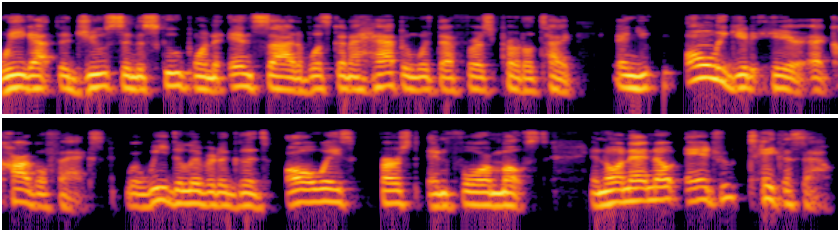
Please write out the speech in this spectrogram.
we got the juice and the scoop on the inside of what's going to happen with that first prototype. And you only get it here at Cargo Facts, where we deliver the goods always first and foremost. And on that note, Andrew, take us out.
